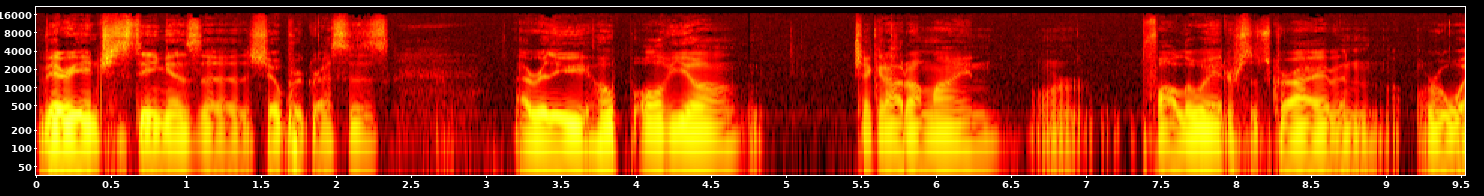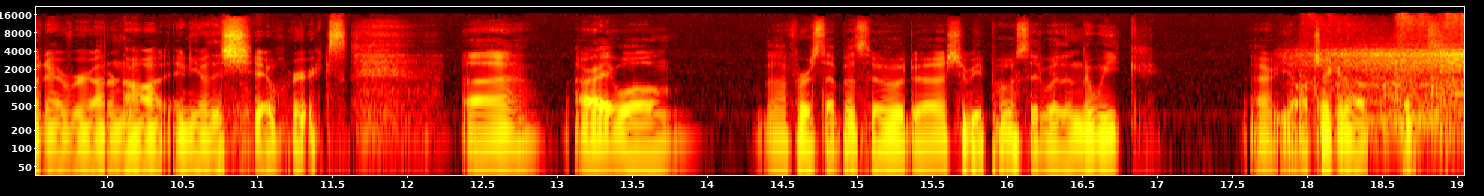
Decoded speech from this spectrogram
very interesting as uh, the show progresses. I really hope all of y'all check it out online or follow it or subscribe and or whatever. I don't know how any of this shit works. Uh, all right, well, the first episode uh, should be posted within the week. All right, y'all check it out. Thanks.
